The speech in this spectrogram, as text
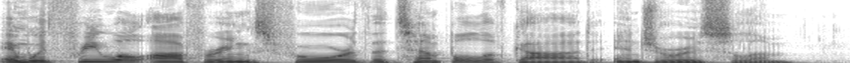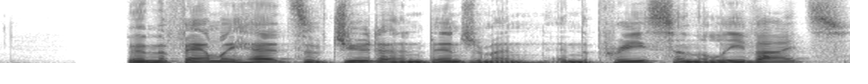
and with freewill offerings for the temple of God in Jerusalem. Then the family heads of Judah and Benjamin, and the priests and the Levites,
